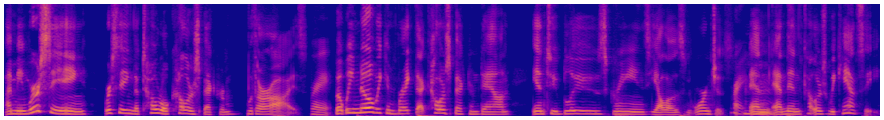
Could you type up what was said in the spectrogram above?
I mean, we're seeing we're seeing the total color spectrum with our eyes, Right. but we know we can break that color spectrum down into blues, greens, yellows, and oranges, Right. and and then colors we can't see.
